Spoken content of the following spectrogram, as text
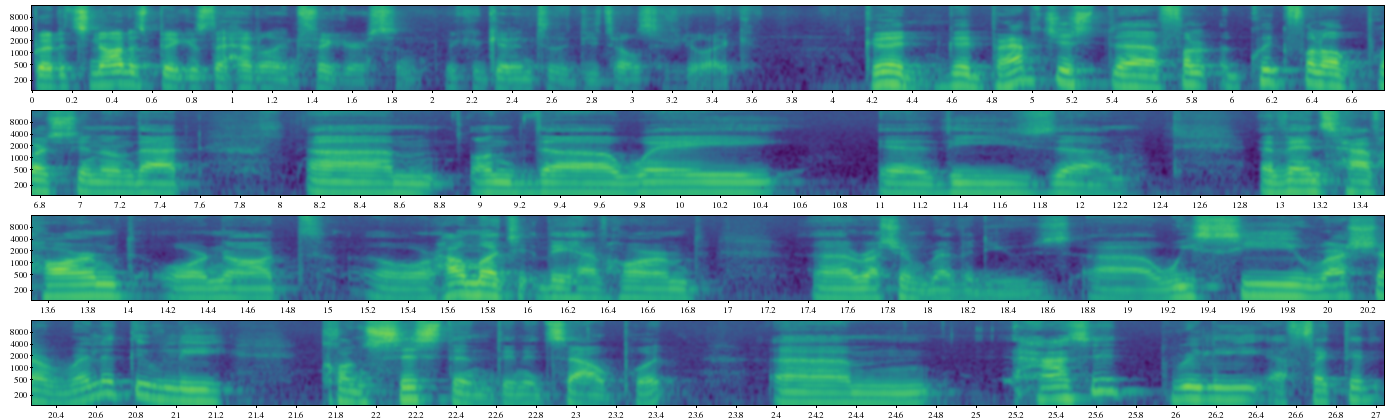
but it's not as big as the headline figures. And we could get into the details if you like. Good, good. Perhaps just uh, a quick follow up question on that, um, on the way these um, events have harmed or not, or how much they have harmed uh, Russian revenues. Uh, we see Russia relatively consistent in its output. Um, has it really affected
